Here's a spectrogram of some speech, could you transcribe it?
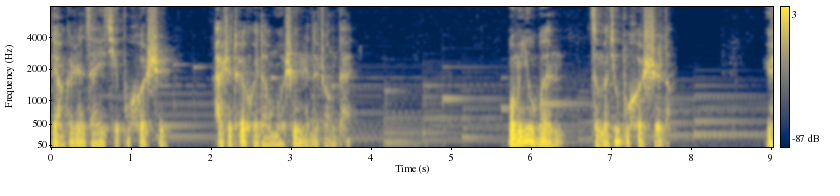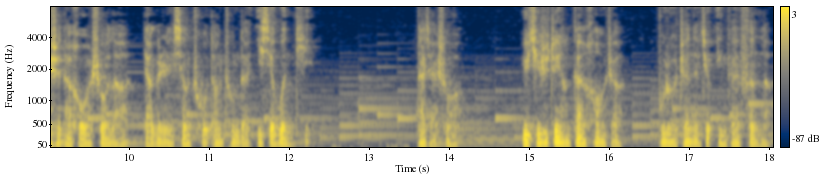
两个人在一起不合适，还是退回到陌生人的状态。我们又问怎么就不合适了，于是他和我说了两个人相处当中的一些问题。大家说。与其是这样干耗着，不如真的就应该分了，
